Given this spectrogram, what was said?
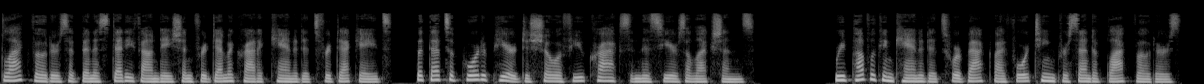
Black voters have been a steady foundation for Democratic candidates for decades, but that support appeared to show a few cracks in this year's elections. Republican candidates were backed by 14% of black voters,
